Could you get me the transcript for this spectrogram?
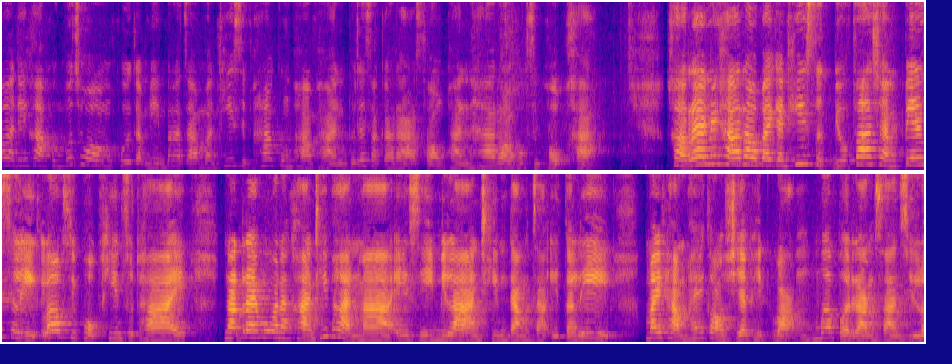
สวัสดีค่ะ คุณผู้ชมคุยกับนิ้นประจำวันที่ 15 กุมภาพันธ์พุทธศักราช 2566 ค่ะ ข่าวแรกนะคะเราไปกันที่ศึกยูฟาแชมเปี้ยนส์ลีกรอบ 16 ทีมสุดท้าย นัดแรกเมื่อวันอังคารที่ผ่านมา AC มิลานทีมดังจากอิตาลี ไม่ทำให้กองเชียร์ผิดหวัง เมื่อเปิดรังซานซิโล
